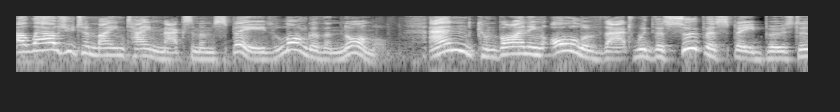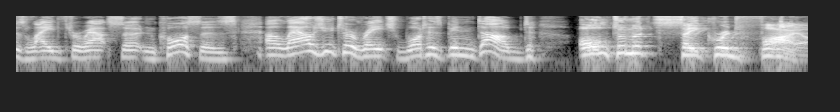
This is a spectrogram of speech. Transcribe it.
allows you to maintain maximum speed longer than normal. and combining all of that with the super speed boosters laid throughout certain courses allows you to reach what has been dubbed Ultimate Sacred Fire.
